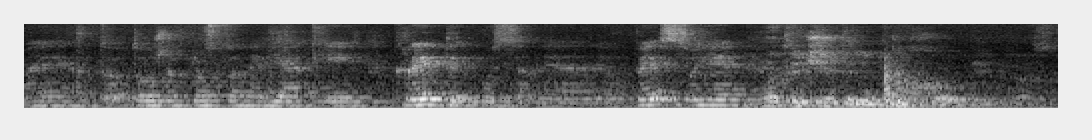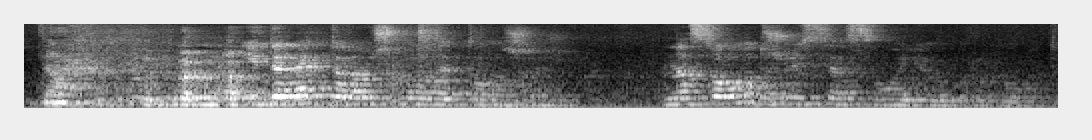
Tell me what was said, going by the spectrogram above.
ми, то, то вже просто ні в який критикуся не, не вписує. От учителям то хобі якраз. Так. І директорам школи теж. Насолоджуйся свою роботу.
